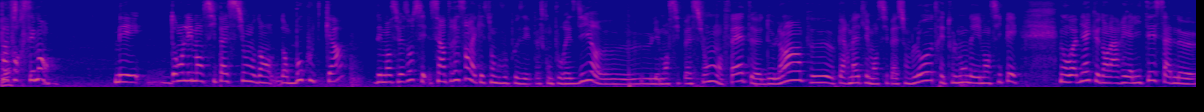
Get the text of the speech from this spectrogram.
Pas forcément. Mais dans l'émancipation, dans, beaucoup de cas d'émancipation, c'est intéressant la question que vous posez, parce qu'on pourrait se dire, euh, l'émancipation, en fait, de l'un peut permettre l'émancipation de l'autre, et tout le monde est émancipé. Mais on voit bien que dans la réalité, ça ne,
